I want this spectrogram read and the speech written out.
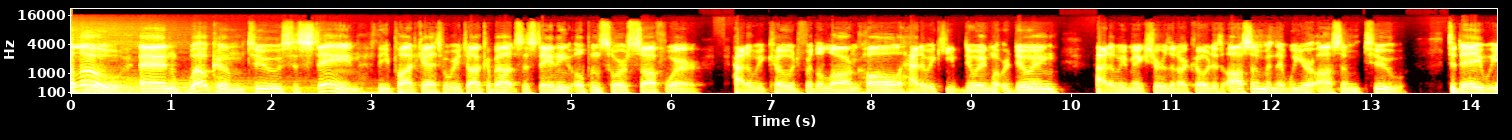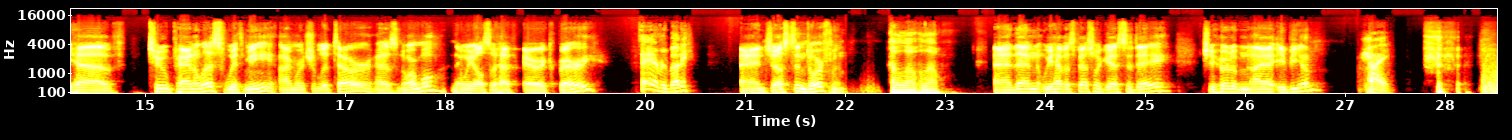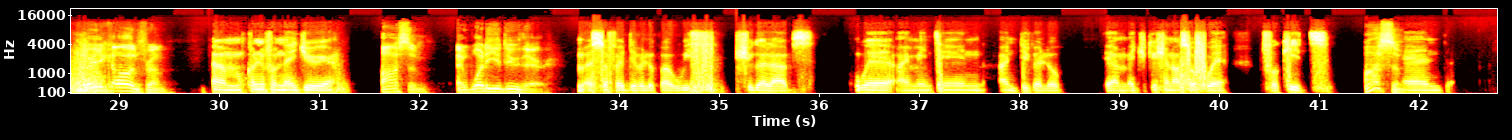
Hello, and welcome to Sustain, the podcast where we talk about sustaining open source software. How do we code for the long haul? How do we keep doing what we're doing? How do we make sure that our code is awesome and that we are awesome too? Today we have two panelists with me. I'm Richard Littauer, as normal. And then we also have Eric Berry. Hey, everybody. And Justin Dorfman. Hello, hello. And then we have a special guest today, Chihurumnaya Ibiam. Hi. Where are you calling from? I'm calling from Nigeria. Awesome. And what do you do there? I'm a software developer with Sugar Labs, where I maintain and develop um, educational software for kids. Awesome. And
